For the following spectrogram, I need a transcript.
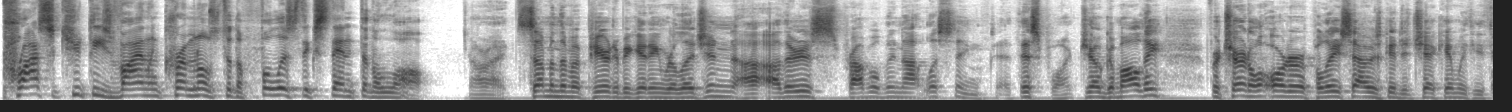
Prosecute these violent criminals to the fullest extent of the law. All right. Some of them appear to be getting religion, uh, others probably not listening at this point. Joe Gamaldi, Fraternal Order of Police, always good to check in with you. Thank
